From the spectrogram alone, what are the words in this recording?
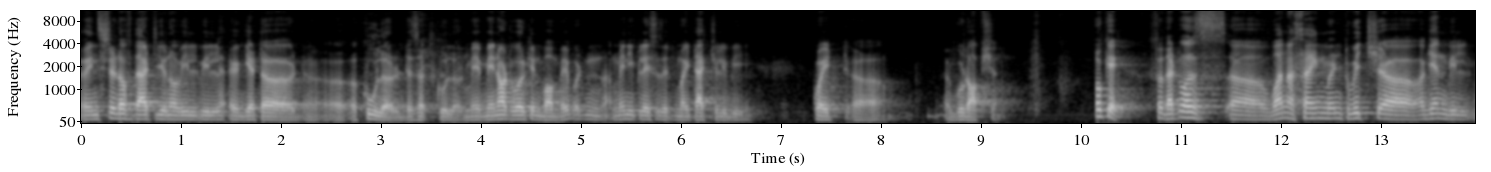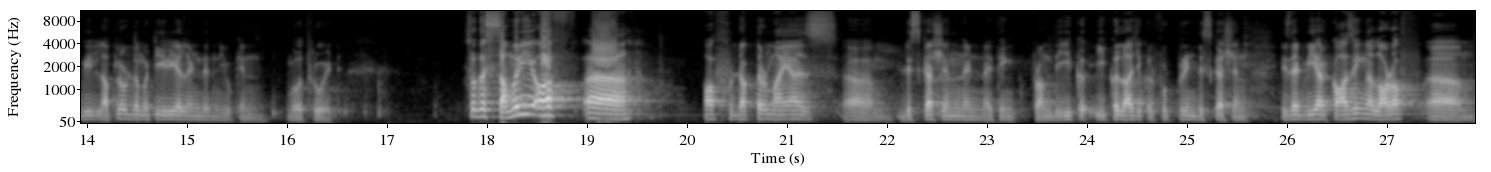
So instead of that, you know, we'll, we'll uh, get a, a cooler, desert cooler. May, may not work in Bombay, but in many places it might actually be quite uh, a good option. Okay, so that was uh, one assignment which again we'll, we'll upload the material and then you can go through it. So the summary of, of Dr. Maya's um, discussion and I think from the eco ecological footprint discussion is that we are causing a lot of um,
